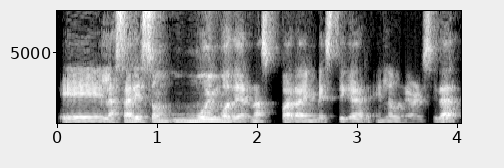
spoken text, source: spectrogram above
eh, las áreas son muy modernas para investigar en la universidad.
